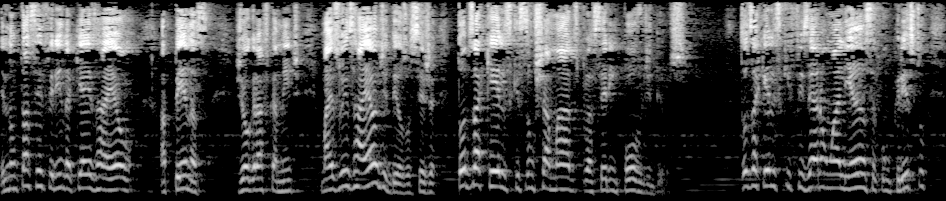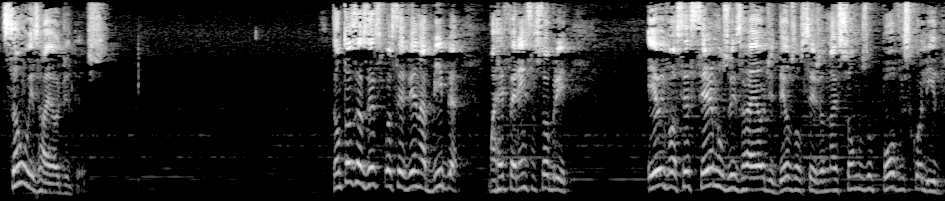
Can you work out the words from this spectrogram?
Ele não está se referindo aqui a Israel apenas geograficamente, mas o Israel de Deus, ou seja, todos aqueles que são chamados para serem povo de Deus. Todos aqueles que fizeram uma aliança com Cristo são o Israel de Deus. Então, todas as vezes que você vê na Bíblia uma referência sobre eu e você sermos o Israel de Deus, ou seja, nós somos o povo escolhido,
